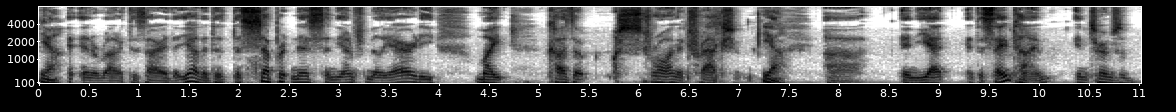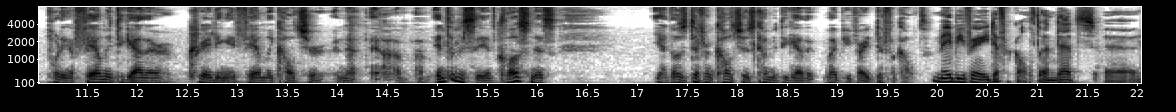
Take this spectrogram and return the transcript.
Yeah. and erotic desire. That yeah, that the, the separateness and the unfamiliarity might cause a strong attraction, Yeah. and yet at the same time, in terms of putting a family together, creating a family culture and that, of, of intimacy, of closeness. Yeah, those different cultures coming together might be very difficult. Maybe very difficult, and that's uh,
